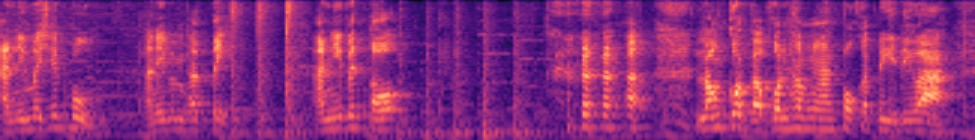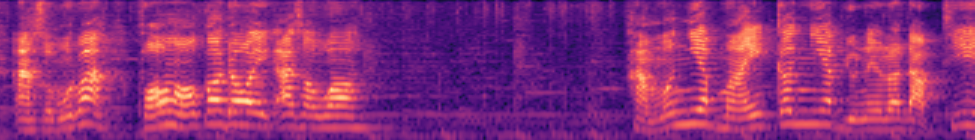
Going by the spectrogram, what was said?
อันนี้ไม่ใช่ปุ่ม อันนี้เป็นพลาสติก อันนี้เป็นโต๊ะ ลองกดแบบคนทำงานปกติดีกว่า อะสมมุติว่าฟอหอกอดออีกอาสว ถามว่าเงียบไหมก็เงียบอยู่ในระดับที่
